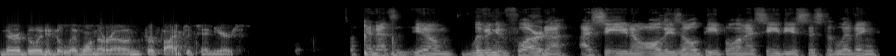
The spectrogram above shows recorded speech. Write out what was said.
their ability to live on their own for five to ten years. And that's you know, living in Florida, I see you know all these old people, and I see the assisted living.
